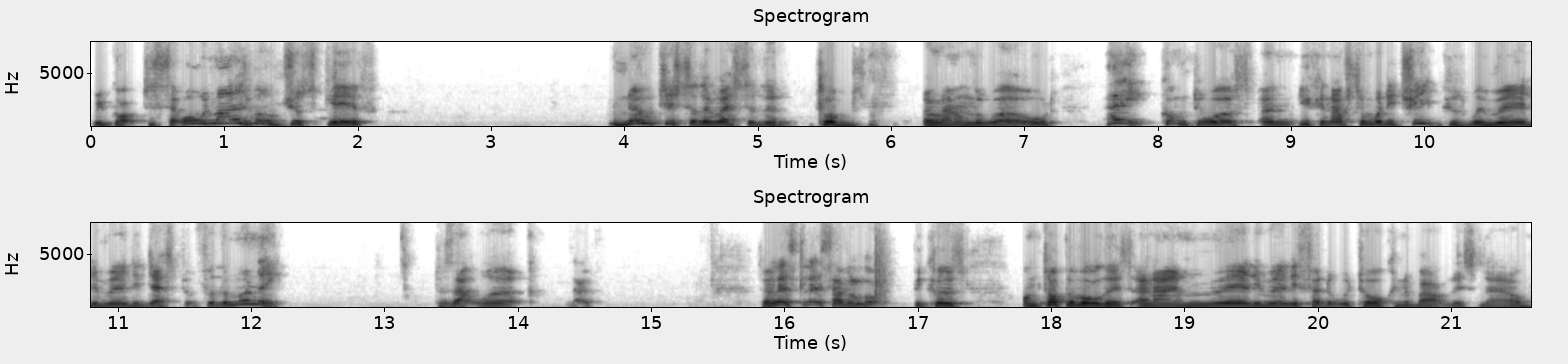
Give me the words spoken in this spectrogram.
we've got to sell, well, we might as well just give notice to the rest of the clubs around the world. Hey, come to us and you can have somebody cheap because we're really, really desperate for the money. Does that work? No. So let's let's have a look because on top of all this, and I'm really, really fed up with talking about this now,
